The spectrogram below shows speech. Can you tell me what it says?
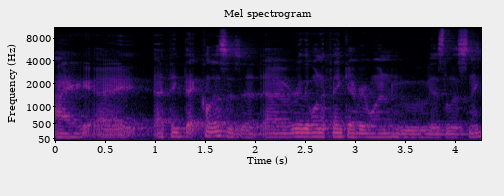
I, I, I think that closes it. I really want to thank everyone who is listening.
